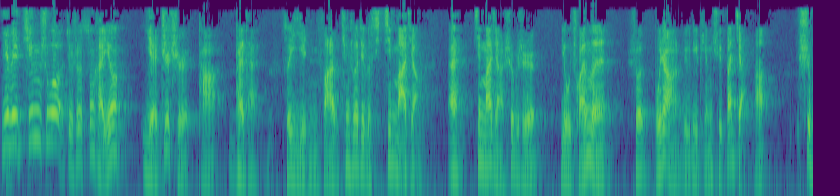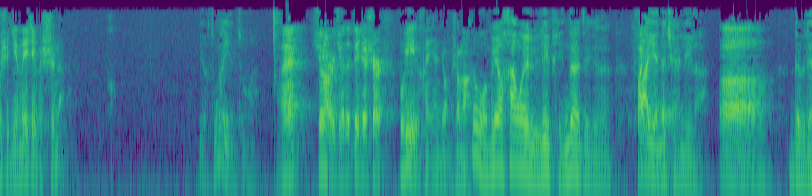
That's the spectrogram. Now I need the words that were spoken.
因为听说就说孙海英也支持他太太，所以引发听说这个金马奖，哎，金马奖是不是有传闻说不让吕丽萍去颁奖了？是不是因为这个事呢？有这么严重啊？哎，徐老师觉得对这事儿不必很严重，是吗？那我们要捍卫吕丽萍的这个发言的权利了，呃，对不对？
